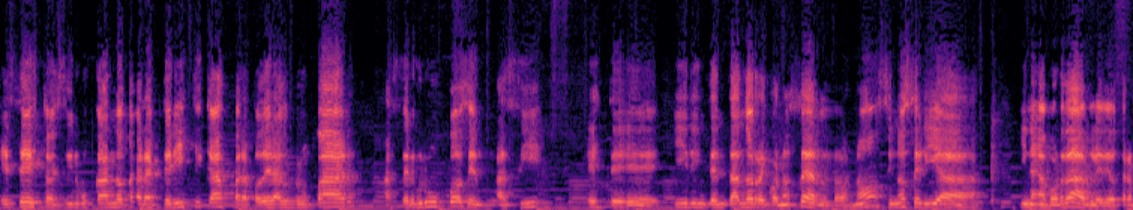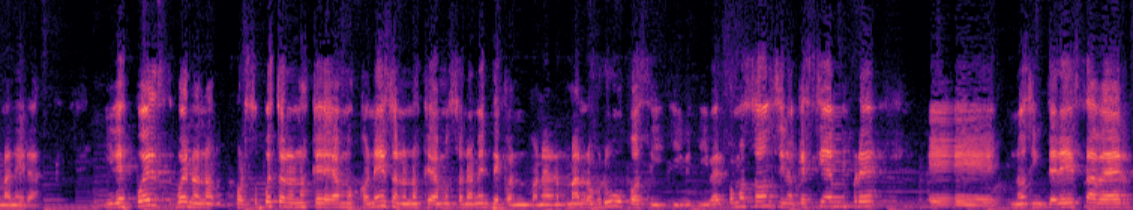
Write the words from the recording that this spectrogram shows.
es esto, es ir buscando características para poder agrupar, hacer grupos y así este, ir intentando reconocerlos, ¿no? Si no sería inabordable de otra manera. Y después, bueno, no, por supuesto no nos quedamos con eso, no nos quedamos solamente con, con armar los grupos y, y- ver cómo son, sino que siempre eh, nos interesa ver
